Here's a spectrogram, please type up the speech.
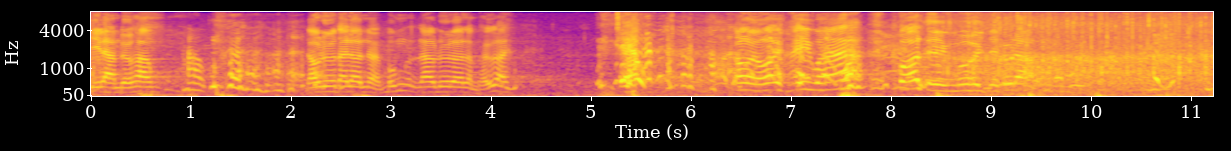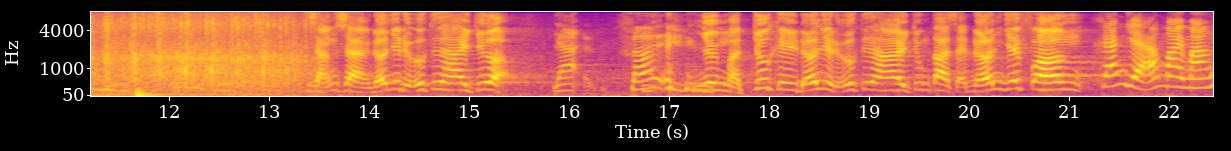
Chị làm được không? không. Đâu đưa tay lên nè, búng đâu đưa lên làm thử coi. Chéo Trời ơi hay quá. Có liền 10 triệu đồng. Sẵn sàng đến với điều ước thứ hai chưa? dạ tới Nhưng mà trước khi đến với điều ước thứ hai Chúng ta sẽ đến với phần Khán giả may mắn.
